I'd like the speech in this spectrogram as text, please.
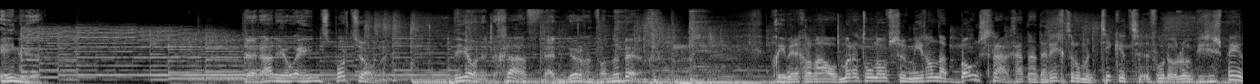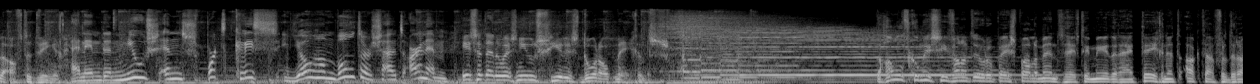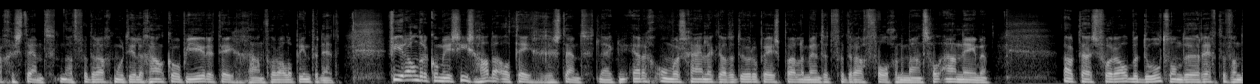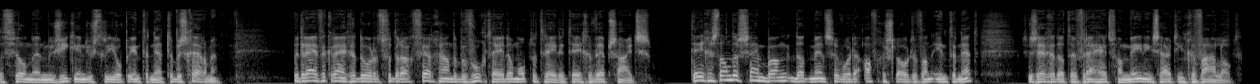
1 uur. De Radio 1 Sportzomer. Dionne de Graaf en Jurgen van den Berg. Goedemiddag allemaal. Marathonloopster Miranda Boonstra gaat naar de rechter om een ticket voor de Olympische Spelen af te dwingen. En in de nieuws- en sportquiz Johan Wolters uit Arnhem. Eerst het NOS Nieuws, hier is Dorald Megens. De handelscommissie van het Europees Parlement heeft in meerderheid tegen het ACTA-verdrag gestemd. Dat verdrag moet illegaal kopiëren tegengaan, vooral op internet. Vier andere commissies hadden al tegengestemd. Het lijkt nu erg onwaarschijnlijk dat het Europees Parlement het verdrag volgende maand zal aannemen. ACTA is vooral bedoeld om de rechten van de film- en muziekindustrie op internet te beschermen. Bedrijven krijgen door het verdrag vergaande bevoegdheden om op te treden tegen websites. Tegenstanders zijn bang dat mensen worden afgesloten van internet. Ze zeggen dat de vrijheid van meningsuiting gevaar loopt.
